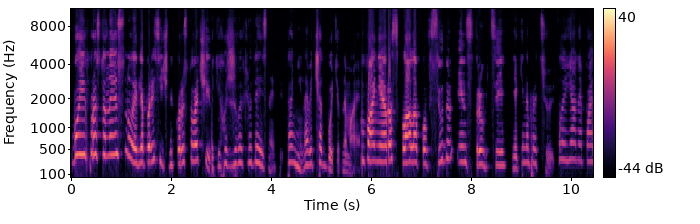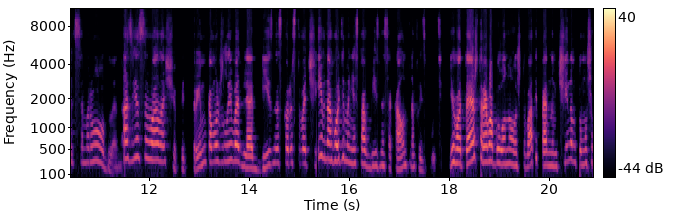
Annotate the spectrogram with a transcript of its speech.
Бо їх просто не існує для пересічних користувачів. Якихось живих людей знайти. Та ні, навіть чат-ботів немає. Компанія розклала повсюду інструкції, які не працюють. Але я не пальцем роблена. А з'ясувала, що підтримка можлива для бізнес-користувачів. І в нагоді мені став бізнес-аккаунт на Фейсбуці. Його теж треба було налаштувати певним чином, тому що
